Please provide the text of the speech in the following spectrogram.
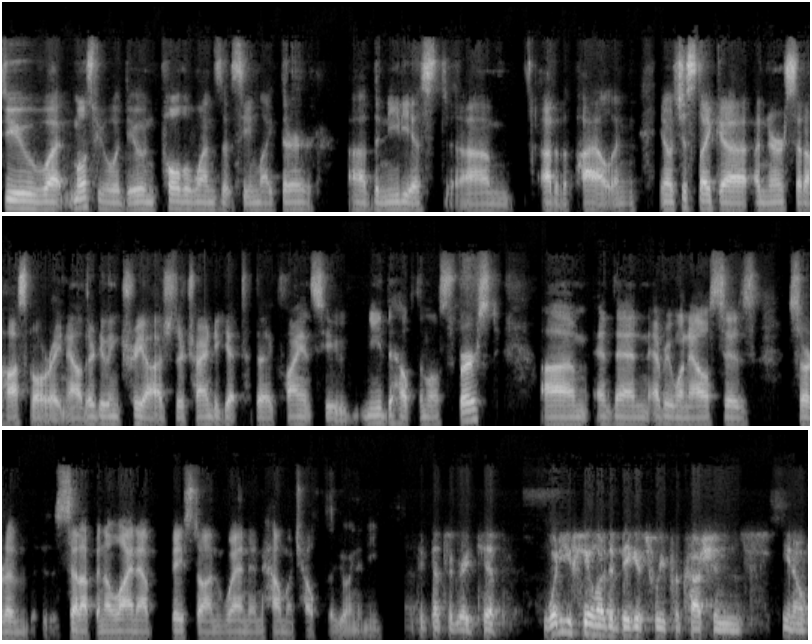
do what most people would do and pull the ones that seem like they're uh, the neediest um, out of the pile. And you know it's just like a, a, nurse at a hospital right now. They're doing triage. They're trying to get to the clients who need the help the most first. Um, and then everyone else is sort of set up in a lineup based on when and how much help they're going to need. I think that's a great tip. What do you feel are the biggest repercussions you know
